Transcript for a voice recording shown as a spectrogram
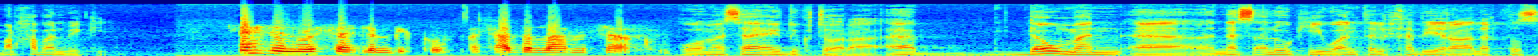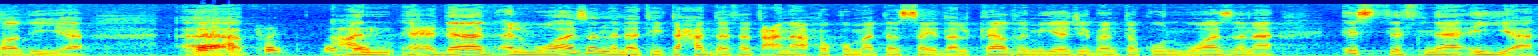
مرحبا بك أهلا وسهلا بكم أسعد الله مساءكم ومسائك دكتورة دوما نسألك وأنت الخبيرة الاقتصادية عن إعداد الموازنة التي تحدثت عنها حكومة السيد الكاظمي يجب أن تكون موازنة استثنائية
